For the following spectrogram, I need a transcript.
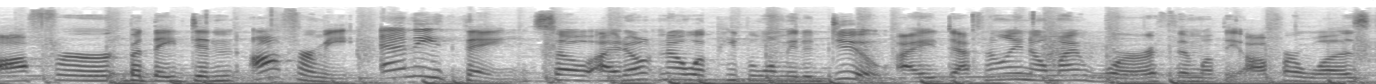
offer, but they didn't offer me anything. So I don't know what people want me to do. I definitely know my worth, and what the offer was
